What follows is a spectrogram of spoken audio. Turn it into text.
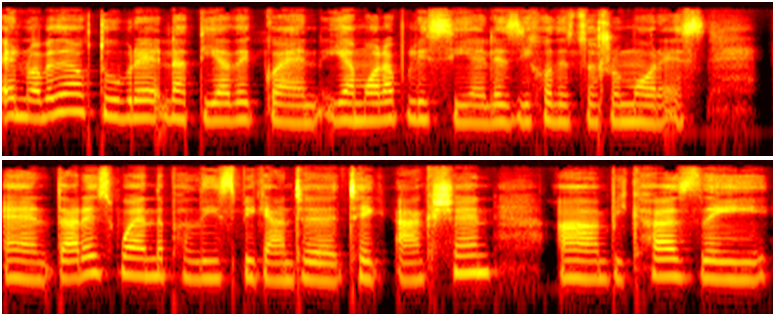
El 9 de octubre, la tía de Gwen llamó a la policía y les dijo de estos rumores. And that is when the police began to take action um, because they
